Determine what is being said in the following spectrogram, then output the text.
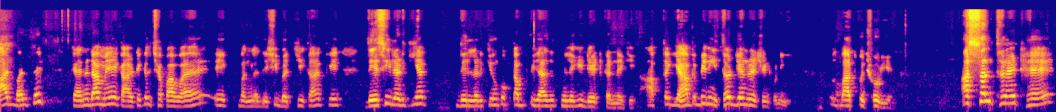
आज बल्कि कनाडा में एक आर्टिकल छपा हुआ है, एक बांग्लादेशी बच्ची का कि देसी लड़कियाँ लड़कियों को कब इजाज़त मिलेगी डेट करने की। अब तक यहाँ पे भी नहीं थर्ड जनरेशन को नहीं। उस बात को छोड़िए। असल थ्रेट है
